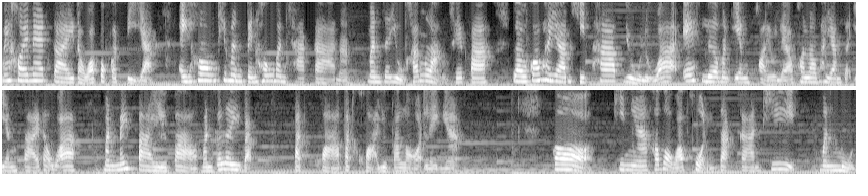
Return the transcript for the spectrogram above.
ไม่ค่อยแน่ใจแต่ว่าปกติอะไอห้องที่มันเป็นห้องบัญชาการอะมันจะอยู่ข้างหลังใช่ปะเราก็พยายามคิดภาพอยู่หรือว่า เอ๊ะเรือมันเอียงขวาอยู่แล้วพอเราพยายามจะเอียงซ้ายแต่ว่ามันไม่ไปหรือเปล่า มันก็เลยแบบปัดขวาปัดขวาอยู่ตลอดอะไรเงี้ย ก็ ทีเนี้ยเขาบอกว่าผลจากการที่มันหมุน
